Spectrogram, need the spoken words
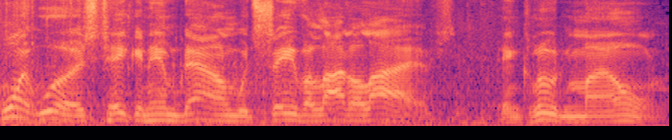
Point was, taking him down would save a lot of lives, including my own.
